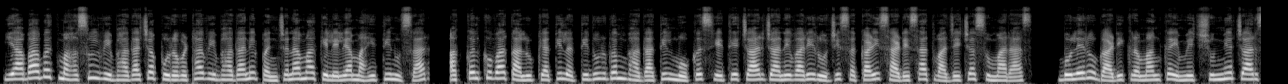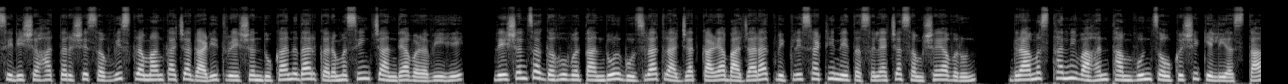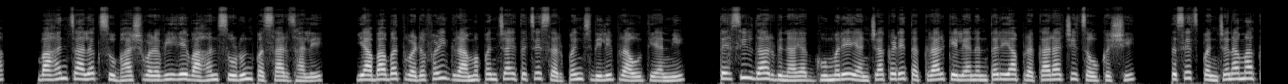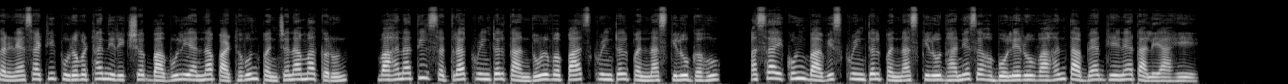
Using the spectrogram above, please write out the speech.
याबाबत महसूल विभागाच्या पुरवठा विभागाने पंचनामा केलेल्या माहितीनुसार अक्कलकुवा तालुक्यातील अतिदुर्गम भागातील मोकस येथे चार जानेवारी रोजी सकाळी साडेसात वाजेच्या सुमारास बोलेरो गाडी क्रमांक एम एच शून्य चार सीडी शहात्तरशे सव्वीस क्रमांकाच्या गाडीत रेशन दुकानदार करमसिंग चांद्या वळवी हे रेशनचा गहू व तांदूळ गुजरात राज्यात काळ्या बाजारात विक्रीसाठी नेत असल्याच्या संशयावरून ग्रामस्थांनी वाहन थांबवून चौकशी केली असता वाहन चालक सुभाष वळवी हे वाहन सोडून पसार झाले याबाबत वडफळी ग्रामपंचायतचे सरपंच दिलीप राऊत यांनी तहसीलदार विनायक घुमरे यांच्याकडे तक्रार केल्यानंतर या प्रकाराची चौकशी तसेच पंचनामा करण्यासाठी पुरवठा निरीक्षक बाबुल यांना पाठवून पंचनामा करून वाहनातील सतरा क्विंटल तांदूळ व पाच क्विंटल पन्नास किलो गहू असा एकूण बावीस क्विंटल पन्नास किलो धान्यसह बोलेरो वाहन ताब्यात घेण्यात आले आहे.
